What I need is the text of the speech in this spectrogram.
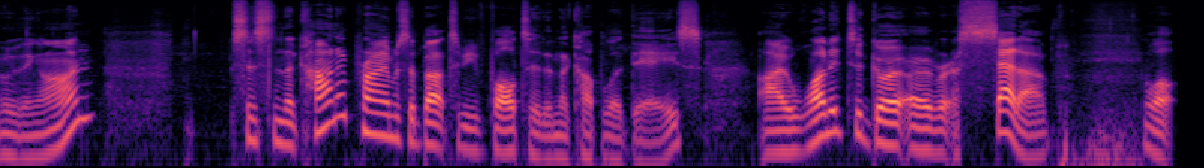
moving on. Since the Nikana Prime is about to be vaulted in a couple of days, I wanted to go over a setup, well,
